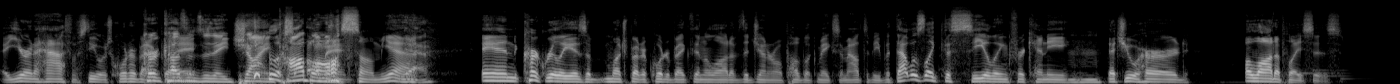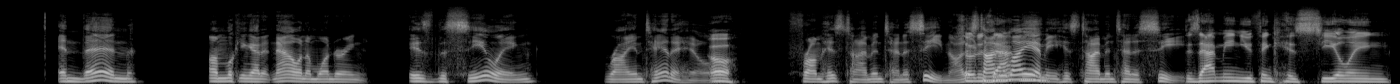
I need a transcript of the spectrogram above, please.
a year and a half of Steelers quarterback, Kirk play, Cousins is a giant compliment. Awesome, yeah. And Kirk really is a much better quarterback than a lot of the general public makes him out to be. But that was like the ceiling for Kenny Mm-hmm. that you heard a lot of places. And then I'm looking at it now and I'm wondering is the ceiling Ryan Tannehill Oh, from his time in Tennessee? Not So his time in Miami, mean- his time in Tennessee. does that mean you think his ceiling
